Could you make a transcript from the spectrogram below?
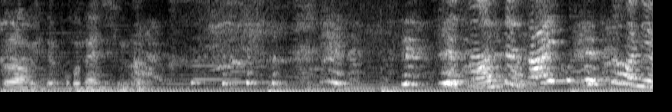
그럼 이제 보내준 거야 완전 사이코패스 아니야.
